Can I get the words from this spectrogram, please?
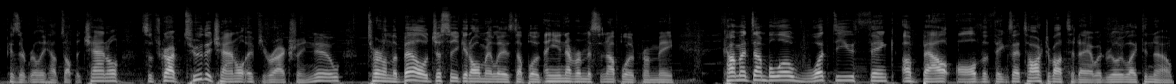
because it really helps out the channel. Subscribe to the channel if you're actually new. Turn on the bell just so you get all my latest uploads and you never miss an upload from me. Comment down below, what do you think about all the things I talked about today? I would really like to know.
